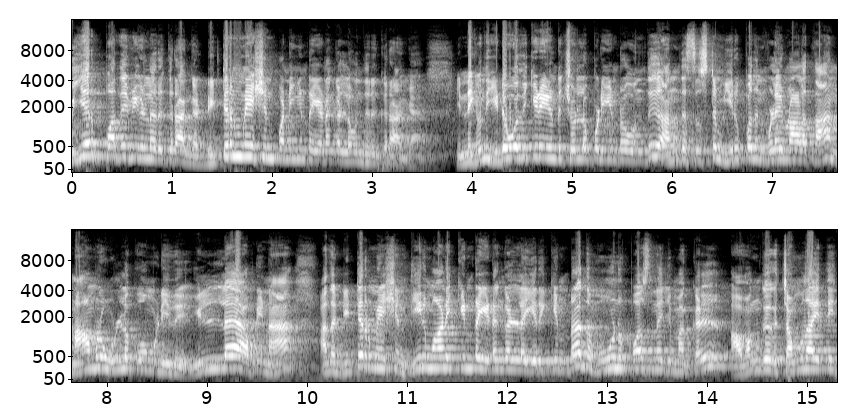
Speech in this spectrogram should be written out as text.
உயர் பதவிகளில் இருக்கிறாங்க. டிட்டர்மினேஷன் பண்ணுகின்ற இடங்களில் வந்து இருக்கிறாங்க. இன்னைக்கு வந்து இடஒதுக்கீடு என்று சொல்லப்படுகின்ற வந்து அந்த சிஸ்டம் இருப்பதன் விளைவுனால தான் நாமளும் உள்ளே போக முடியுது. இல்லை அப்படின்னா அந்த டிட்டர்மினேஷன் தீர்மானிக்கின்ற இடங்களில் இருக்கின்ற அந்த மூணு பர்சன்டேஜ் மக்கள் அவங்க சமுதாயத்தை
